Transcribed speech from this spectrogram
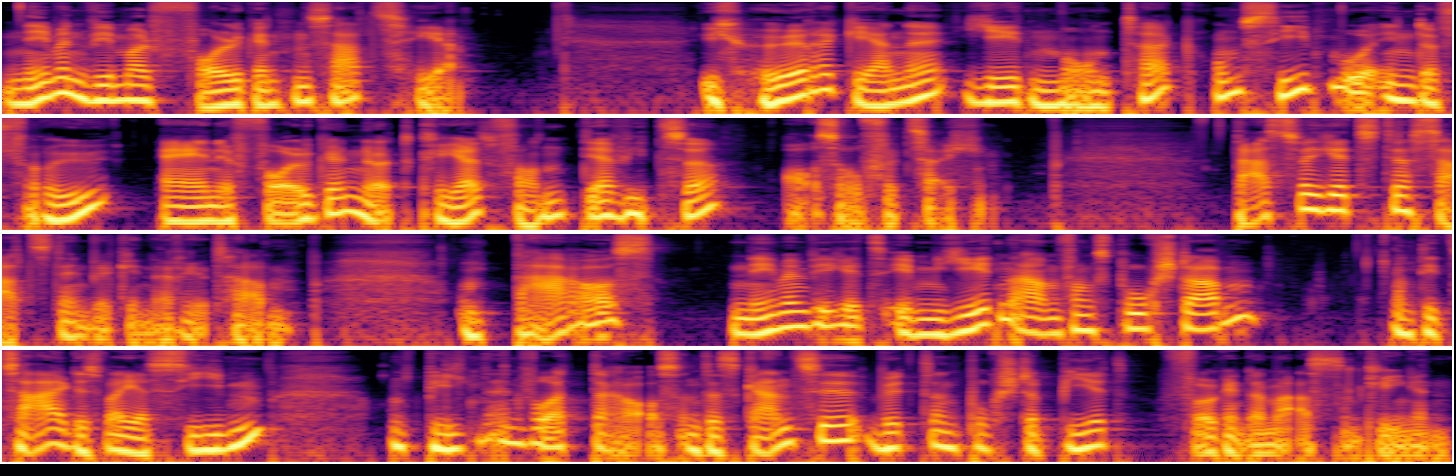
Nehmen wir mal folgenden Satz her. Ich höre gerne jeden Montag um 7 Uhr in der Früh eine Folge Nerdklärt von Der Witzer Ausrufezeichen. Das wäre jetzt der Satz, den wir generiert haben. Und daraus nehmen wir jetzt eben jeden Anfangsbuchstaben und die Zahl, das war ja 7, und bilden ein Wort daraus. Und das Ganze wird dann buchstabiert folgendermaßen klingen.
